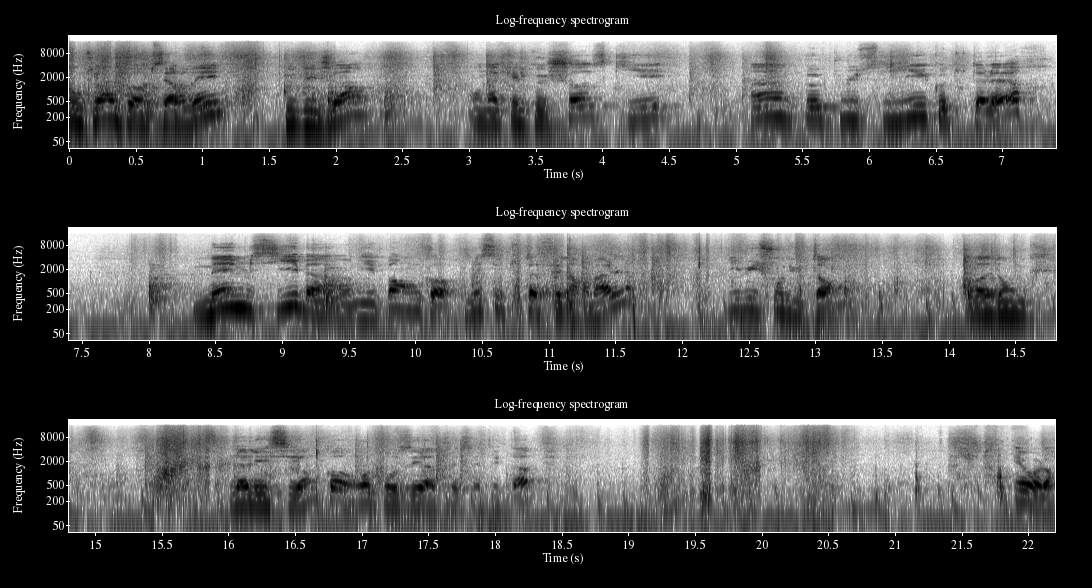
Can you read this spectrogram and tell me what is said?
Donc là on peut observer que déjà on a quelque chose qui est un peu plus lié que tout à l'heure même si ben, on n'y est pas encore. Mais c'est tout à fait normal. Il lui faut du temps. On va donc la laisser encore reposer après cette étape. Et voilà.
